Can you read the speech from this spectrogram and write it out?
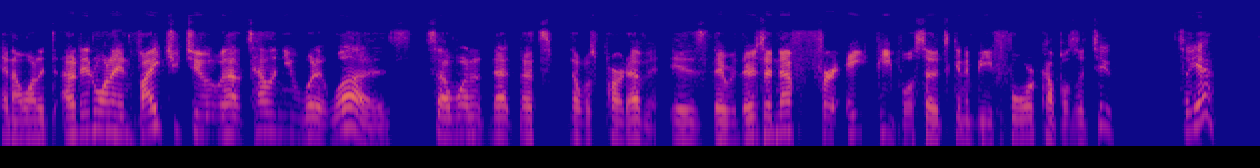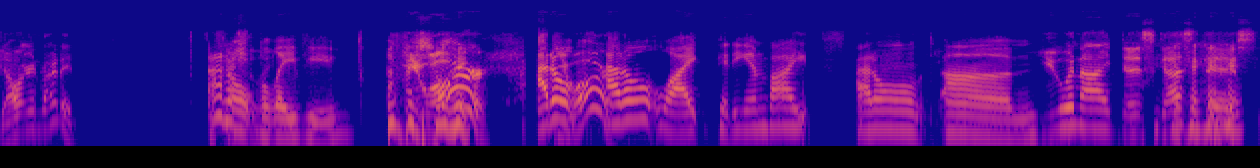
and I wanted I didn't want to invite you to it without telling you what it was. So I wanted that that's that was part of it. Is there there's enough for eight people, so it's going to be four couples of two. So yeah, y'all are invited. I don't believe you. You are. I don't. Are. I don't like pity invites. I don't. Um. You and I discussed this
